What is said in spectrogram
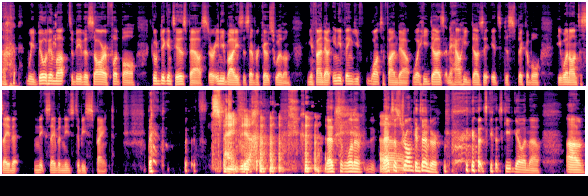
we build him up to be the czar of football. Go dig into his past or anybody's that's ever coached with him. You can find out anything you want to find out. What he does and how he does it, it's despicable. He went on to say that Nick Saban needs to be spanked. spanked, yeah. that's one of that's a uh, strong contender. let's let's keep going though. Um,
